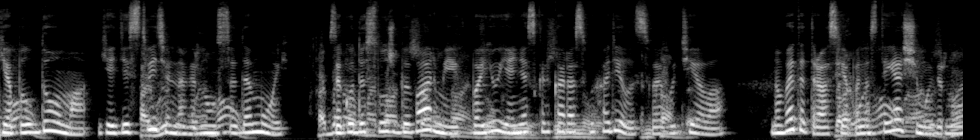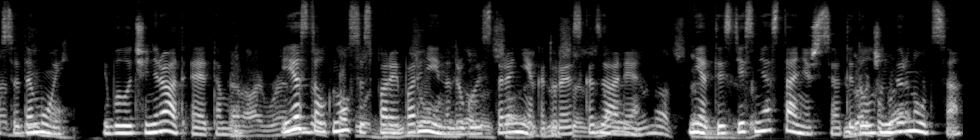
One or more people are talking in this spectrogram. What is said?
Я был дома, я действительно вернулся домой. За годы службы в армии и в бою я несколько раз выходил из своего тела. Но в этот раз я по-настоящему вернулся домой и был очень рад этому. И я столкнулся с парой парней на другой стороне, которые сказали, «Нет, ты здесь не останешься, ты должен вернуться».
